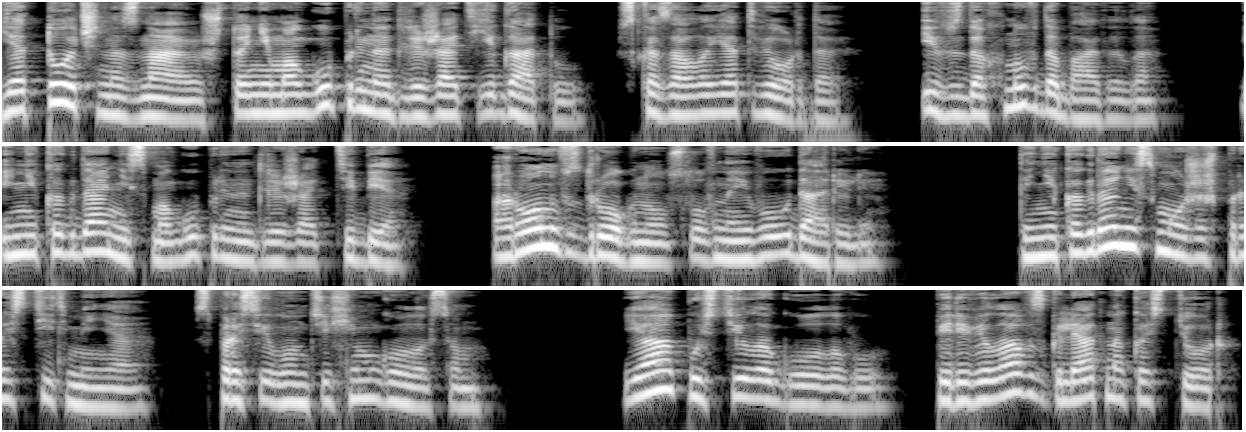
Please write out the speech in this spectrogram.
«Я точно знаю, что не могу принадлежать Егату», – сказала я твердо. И, вздохнув, добавила. «И никогда не смогу принадлежать тебе». Арон вздрогнул, словно его ударили. «Ты никогда не сможешь простить меня?» – спросил он тихим голосом. Я опустила голову, перевела взгляд на костер,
